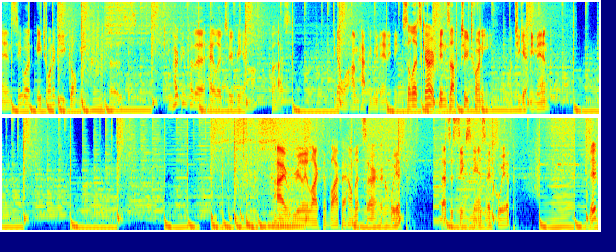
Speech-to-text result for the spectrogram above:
and see what each one of you got me. Because I'm hoping for the Halo 2 BR, but you know what, I'm happy with anything. So let's go, fins up 220. What you get me, man? I really like the Viper helmet, so equip. That's a six stance, equip. Dude,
